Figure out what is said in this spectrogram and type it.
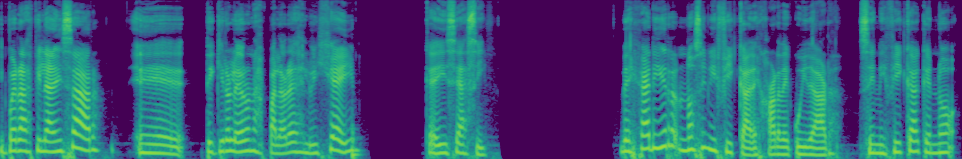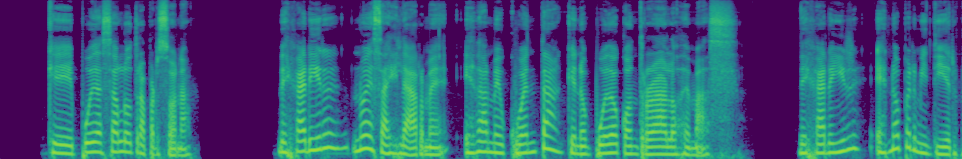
Y para finalizar, eh, te quiero leer unas palabras de Luis Hay que dice así. Dejar ir no significa dejar de cuidar, significa que no que puede hacerlo otra persona. Dejar ir no es aislarme, es darme cuenta que no puedo controlar a los demás. Dejar ir es no permitir,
